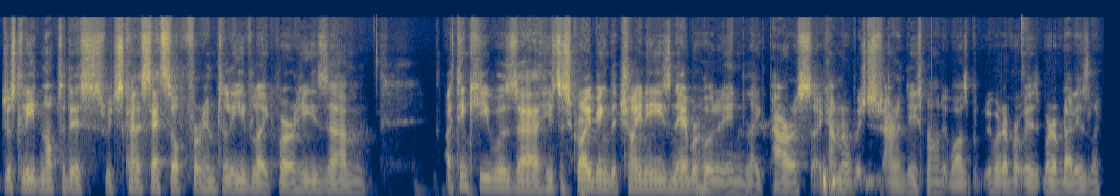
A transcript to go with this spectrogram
just leading up to this, which kind of sets up for him to leave, like where he's um I think he was uh he's describing the Chinese neighborhood in like Paris. I can't remember which arrondissement it was, but whatever it is, wherever that is, like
